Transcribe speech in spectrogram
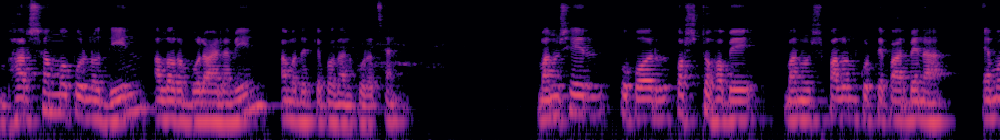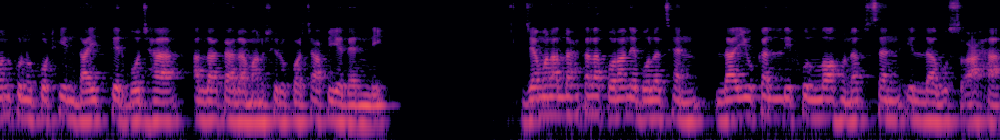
ভারসাম্যপূর্ণ দিন আল্লাহ রব্বুল আলমিন আমাদেরকে প্রদান করেছেন। মানুষের উপর কষ্ট হবে, মানুষ পালন করতে পারবে না, এমন কোনো কঠিন দায়িত্বের বোঝা আল্লাহ তালা মানুষের উপর চাপিয়ে দেননি। যেমন আল্লাহ তালা কোরআনে বলেছেন লাইউকাল্লিফুল্লাহ নফসান ইল্লা আহা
